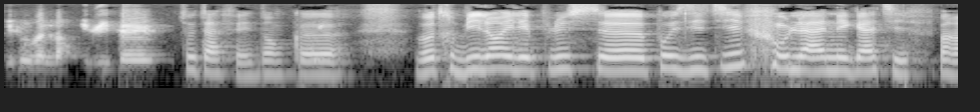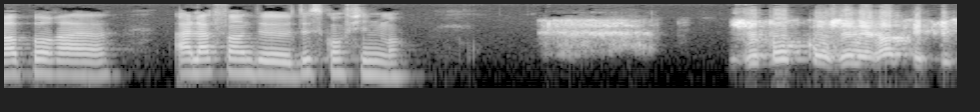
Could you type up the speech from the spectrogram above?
des nouvelles activités. Tout à fait. Donc, votre bilan, il est plus positif ou là négatif par rapport à, à la fin de, de ce confinement? Je pense qu'en général, c'est plus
